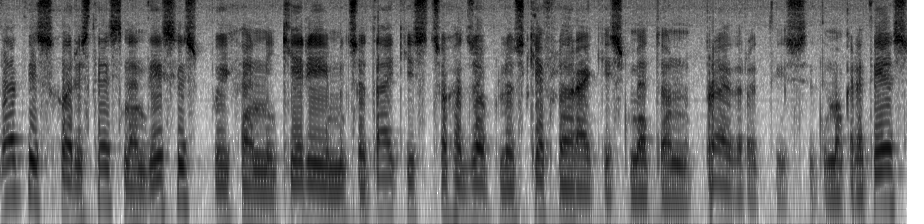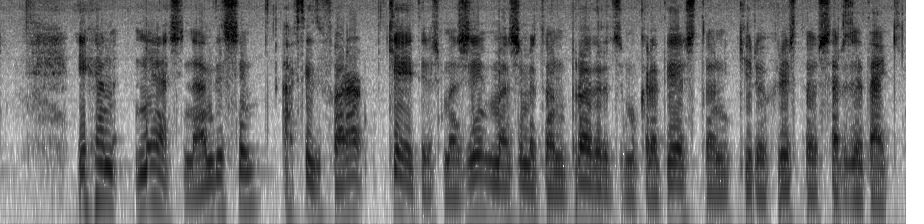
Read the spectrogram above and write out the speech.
Μετά τις χωριστές συναντήσεις που είχαν οι κύριοι Μητσοτάκης, Τσοχατζόπουλος και Φλωράκης με τον πρόεδρο της Δημοκρατίας, είχαν νέα συνάντηση, αυτή τη φορά και οι τρεις μαζί, μαζί με τον πρόεδρο της Δημοκρατίας, τον κύριο Χρήστο Σαρζετάκη.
